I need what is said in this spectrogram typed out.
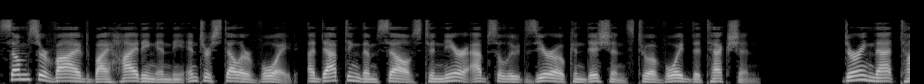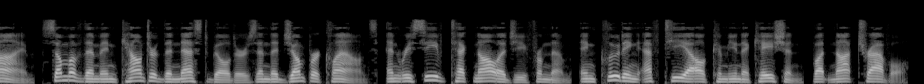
Some survived by hiding in the interstellar void, adapting themselves to near absolute zero conditions to avoid detection. During that time, some of them encountered the nest builders and the jumper clowns, and received technology from them, including FTL communication, but not travel.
